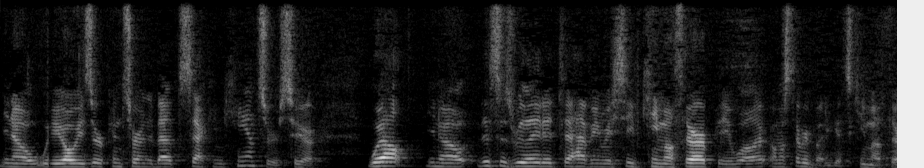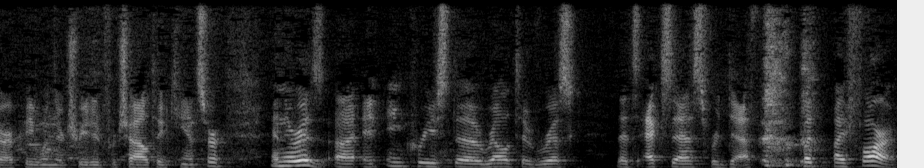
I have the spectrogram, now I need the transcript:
you know, we always are concerned about second cancers here. Well, you know, this is related to having received chemotherapy. Well, almost everybody gets chemotherapy when they're treated for childhood cancer. And there is uh, an increased uh, relative risk that's excess for death. But by far,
